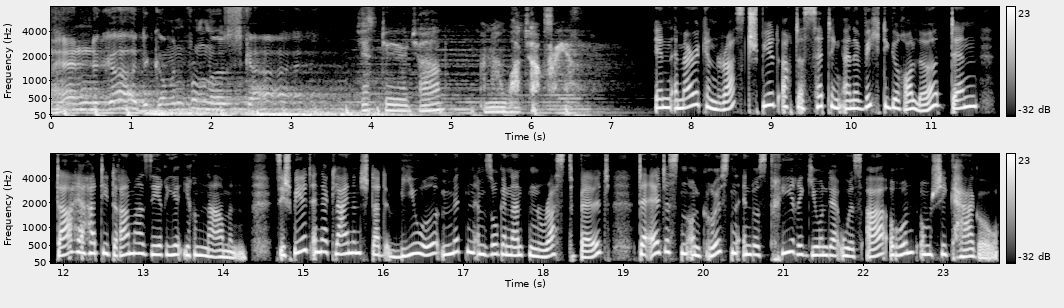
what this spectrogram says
And a God coming from the sky. Just do your job, and I'll watch out for you. In American Rust spielt auch das Setting eine wichtige Rolle, denn daher hat die Dramaserie ihren Namen. Sie spielt in der kleinen Stadt Buell mitten im sogenannten Rust Belt, der ältesten und größten Industrieregion der USA rund um Chicago.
